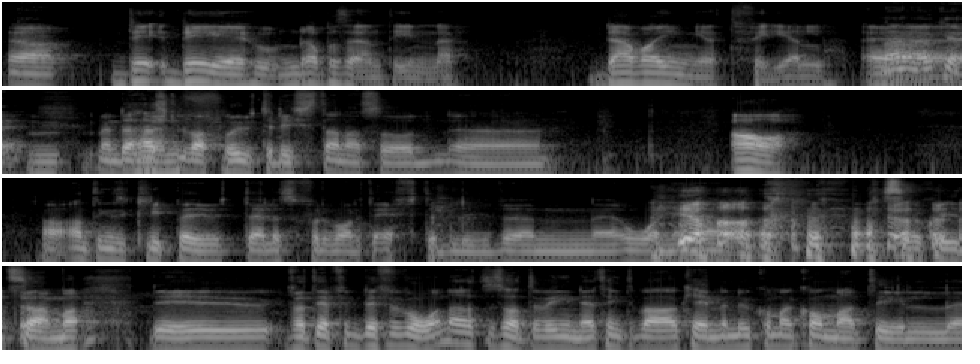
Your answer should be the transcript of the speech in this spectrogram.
Ja. Det, det är 100% inne. Där var inget fel. Nej, Eh, m- Men det här men skulle vara på utelistan alltså. Eh, Ja. ja, antingen så klippa ut det eller så får det vara lite efterbliven eh, ordning. Ja. alltså skitsamma. Det är ju, för att jag blev förvånad att du sa att det var inne. Jag tänkte bara okej men nu kommer man komma till eh,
